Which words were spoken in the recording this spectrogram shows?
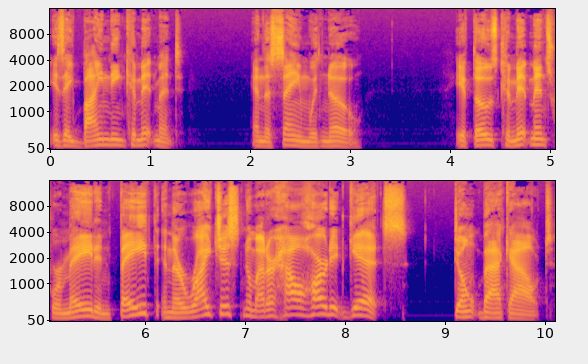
is a binding commitment. And the same with no. If those commitments were made in faith and they're righteous, no matter how hard it gets, don't back out,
